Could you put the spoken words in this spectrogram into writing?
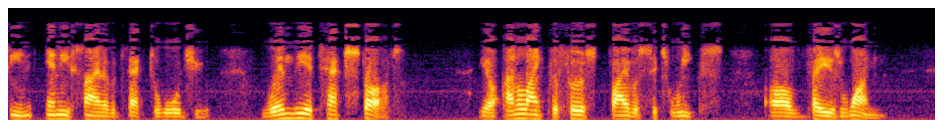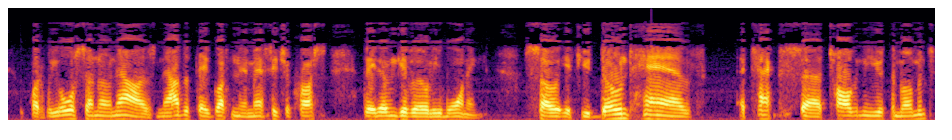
seen any sign of attack towards you. When the attacks start, you know, unlike the first five or six weeks of phase one, what we also know now is now that they've gotten their message across, they don't give early warning. So if you don't have attacks uh, targeting you at the moment,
